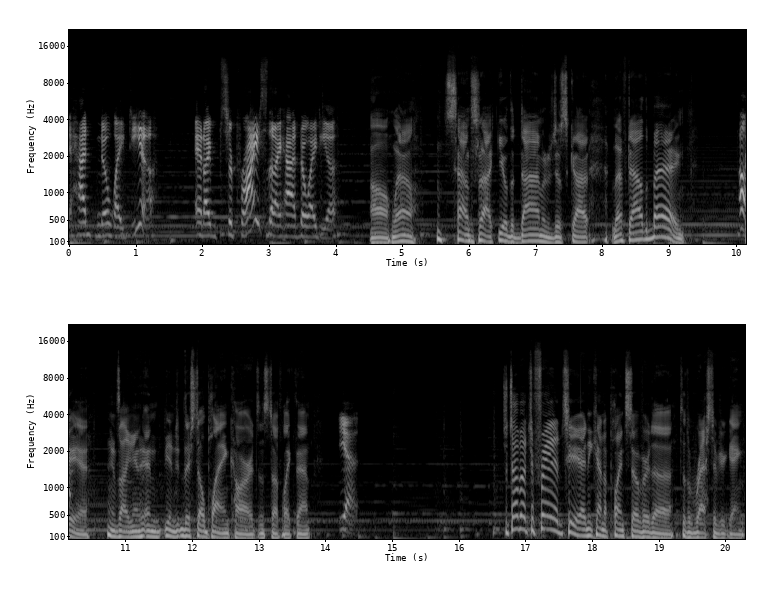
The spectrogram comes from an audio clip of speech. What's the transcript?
had no idea. And I'm surprised that I had no idea. oh well sounds like you're the diamond who just got left out of the bag Oh. yeah it's like and, and, and they're still playing cards and stuff like that Yeah. So tell about your friends here, and he kind of points over to to the rest of your gang.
